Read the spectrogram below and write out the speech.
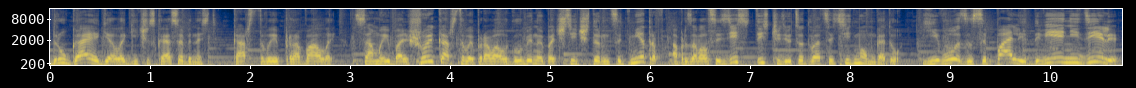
другая геологическая особенность – карстовые провалы. Самый большой карстовый провал глубиной почти 14 метров образовался здесь в 1927 году. Его засыпали две недели.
